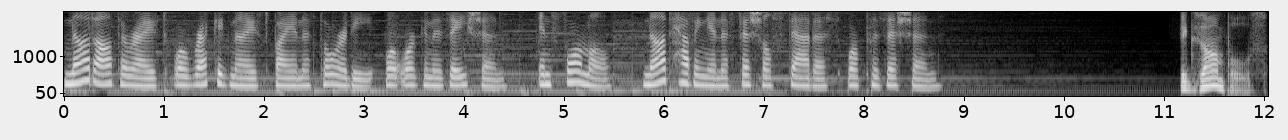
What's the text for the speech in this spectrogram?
Not authorized or recognized by an authority or organization, informal, not having an official status or position. Examples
